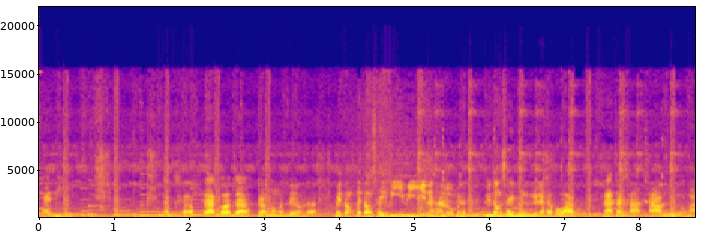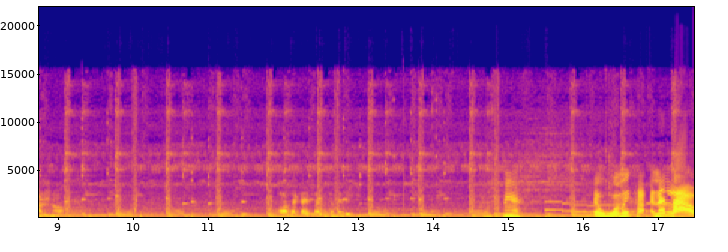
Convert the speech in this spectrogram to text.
แค่นี้นะครับ รากก็จะกลับมาเหมือนเดิมแล้ว ไม่ต้องไม่ต้องใช้หวีหวีนะฮะหรือว่าไม่ไม่ต้องใช้มือนะครับ เพราะว่าน่าจะขาดคามือออกมาเลยเนาะ เพราะถ้าไกลไปมันจะไม่ได้ยิน เนี่ยแต่หัวไม่ขาดอันนั้นลาว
